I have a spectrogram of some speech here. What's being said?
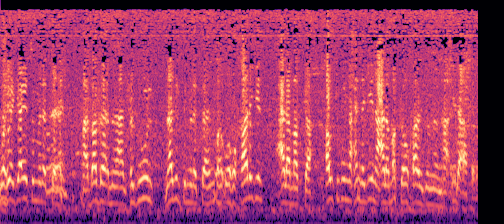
وهي جاية من التنعيم. مع باب من الحجول نازلة من التنعيم وهو خارج على مكة. أو تقول نحن جينا على مكة وخارج منها إلى آخره.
